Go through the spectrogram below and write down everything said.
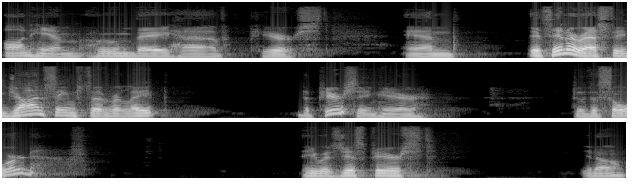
on him whom they have pierced. And it's interesting, John seems to relate the piercing here to the sword. He was just pierced, you know,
